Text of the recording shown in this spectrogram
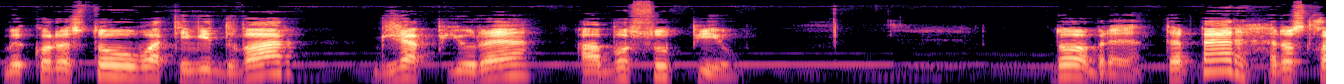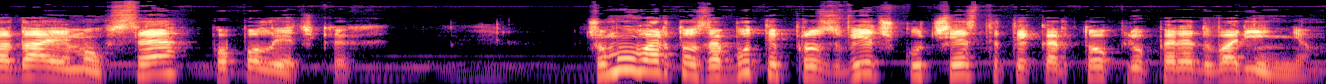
використовувати відвар для пюре або супів. Добре, тепер розкладаємо все по поличках. Чому варто забути про звичку чистити картоплю перед варінням?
